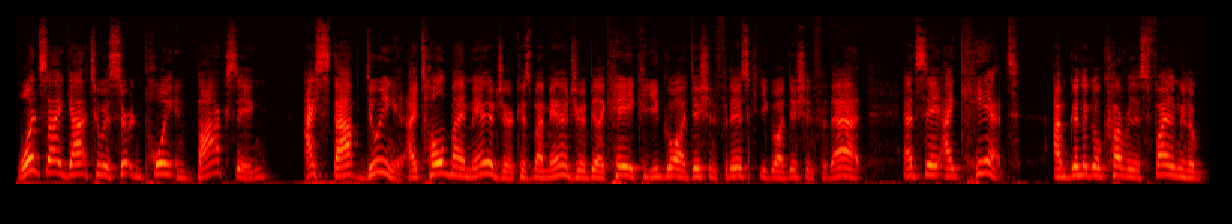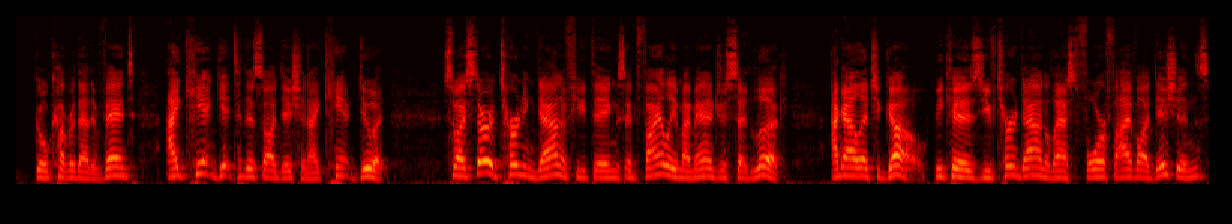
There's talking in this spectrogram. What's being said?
Once I got to a certain point in boxing, I stopped doing it. I told my manager because my manager would be like, "Hey, can you go audition for this? Can you go audition for that?" I'd say, "I can't. I'm going to go cover this fight. I'm going to go cover that event. I can't get to this audition. I can't do it." So I started turning down a few things. And finally, my manager said, Look, I got to let you go because you've turned down the last four or five auditions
